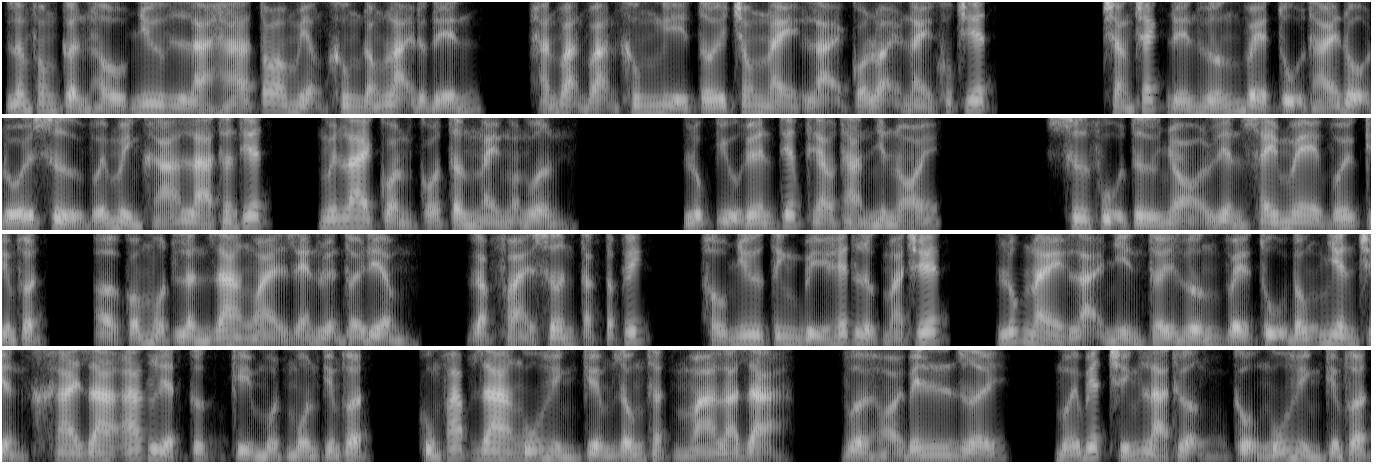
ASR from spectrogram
Lâm phong cẩn hầu như là há to miệng không đóng lại được đến, hắn vạn vạn không nghĩ tới trong này lại có loại này khúc chiết. Chẳng trách đến hướng về tụ thái độ đối xử với mình khá là thân thiết, nguyên lai còn có tầng này ngọn nguồn. Lục cựu huyên tiếp theo thản nhiên nói, sư phụ từ nhỏ liền say mê với kiếm thuật, ở có một lần ra ngoài rèn luyện thời điểm, gặp phải sơn tặc tập kích, hầu như tinh bị hết lực mà chết, lúc này lại nhìn thấy hướng về tụ bỗng nhiên triển khai ra ác liệt cực kỳ một môn kiếm thuật, cùng pháp ra ngũ hình kiếm giống thật mà là giả, vừa hỏi bên dưới mới biết chính là thượng cổ ngũ hình kiếm thuật,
